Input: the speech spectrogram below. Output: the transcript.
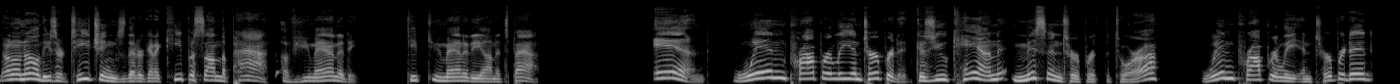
No, no, no. These are teachings that are going to keep us on the path of humanity, keep humanity on its path. And when properly interpreted, because you can misinterpret the Torah, when properly interpreted,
